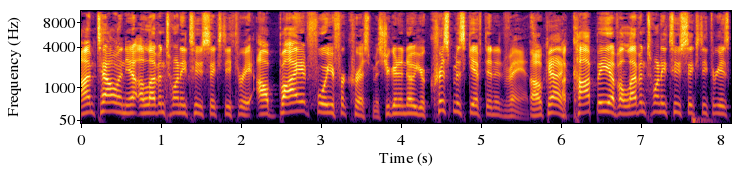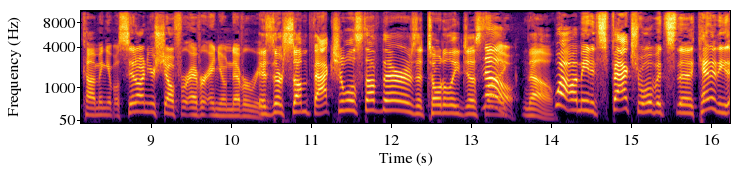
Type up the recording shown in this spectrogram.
I'm telling you, 112263. I'll buy it for you for Christmas. You're going to know your Christmas gift in advance. Okay. A copy of 112263 is coming. It will sit on your shelf forever and you'll never read Is it. there some factual stuff there, or is it totally just No. like no? Well, I mean, it's factual, but it's the Kennedys.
